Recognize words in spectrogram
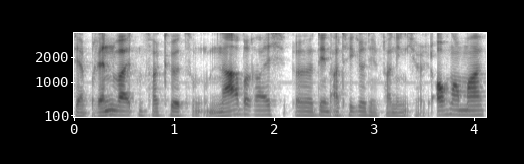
der Brennweitenverkürzung im Nahbereich, äh, den Artikel, den verlinke ich euch auch nochmal.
